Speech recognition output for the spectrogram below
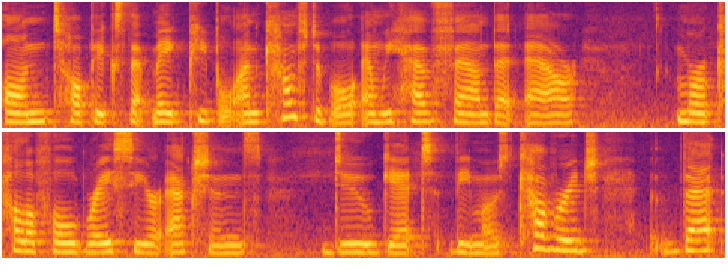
on topics that make people uncomfortable, and we have found that our more colorful, racier actions do get the most coverage. That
